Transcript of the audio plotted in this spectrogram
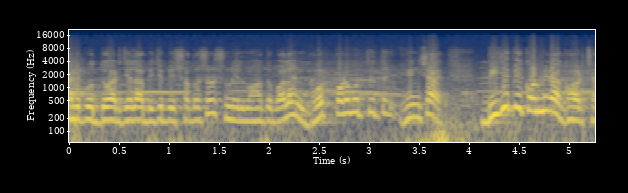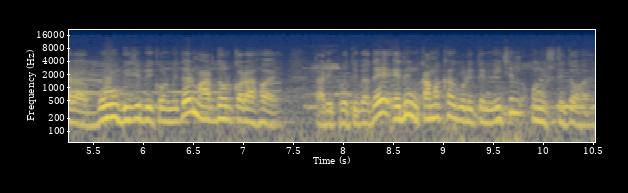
আলিপুরদুয়ার জেলা বিজেপির সদস্য সুনীল মাহাতো বলেন, ভোট পরবর্তী হিংসায় বিজেপি কর্মীরা ঘর ছাড়া বহু বিজেপি কর্মীদের মারধর করা হয়। তারই প্রতিবাদে এদিন কামাখাগুড়িতে মিছিল অনুষ্ঠিত হয়।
